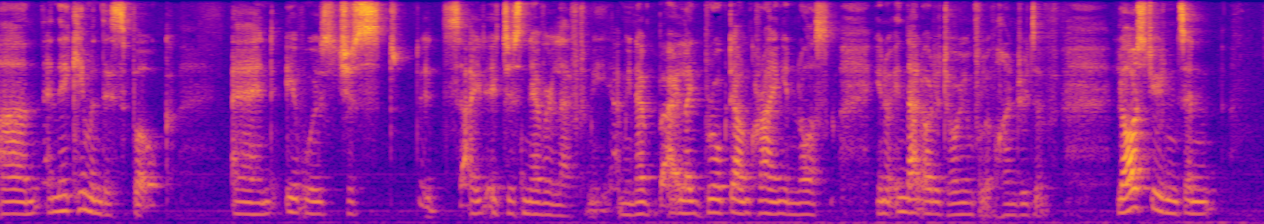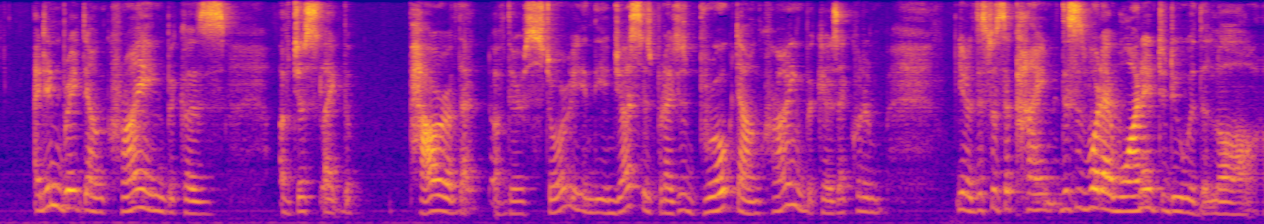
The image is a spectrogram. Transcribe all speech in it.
um, and they came and they spoke, and it was just it's I, it just never left me. I mean, I, I like broke down crying in law, you know, in that auditorium full of hundreds of law students, and I didn't break down crying because of just like the power of that of their story and the injustice, but I just broke down crying because I couldn't. You know, this was the kind. This is what I wanted to do with the law,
